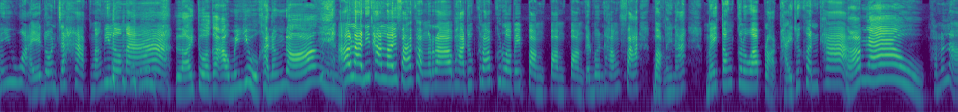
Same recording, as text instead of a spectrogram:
ม่ไหวอะโดนจะหักมั้งพี่โลมาร้อยตัวก็เอาไม่อยู่ค่ะน้องเอาล่ะนิทานลอยฟ้าของเราพาทุกครอบครัวไปป่องป่องป่องกันบนท้องฟ้า บอกเลยนะ ไม่ต้องกลัวปลอดภัยทุกคนค่ะๆพร้อมแล้วพร้อมแล้วเหรอ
